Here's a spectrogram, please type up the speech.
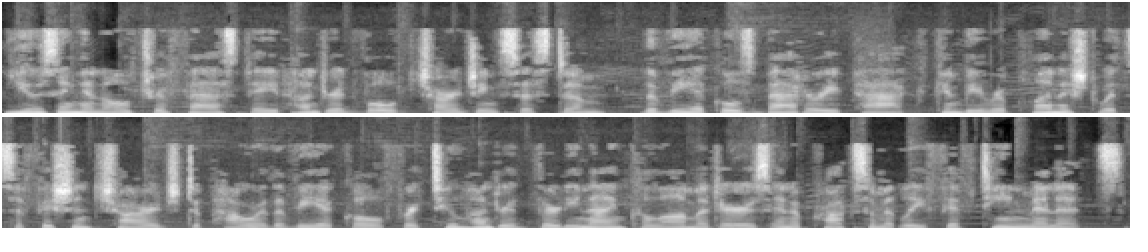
Using an ultra-fast 800-volt charging system, the vehicle's battery pack can be replenished with sufficient charge to power the vehicle for 239 kilometers in approximately 15 minutes.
